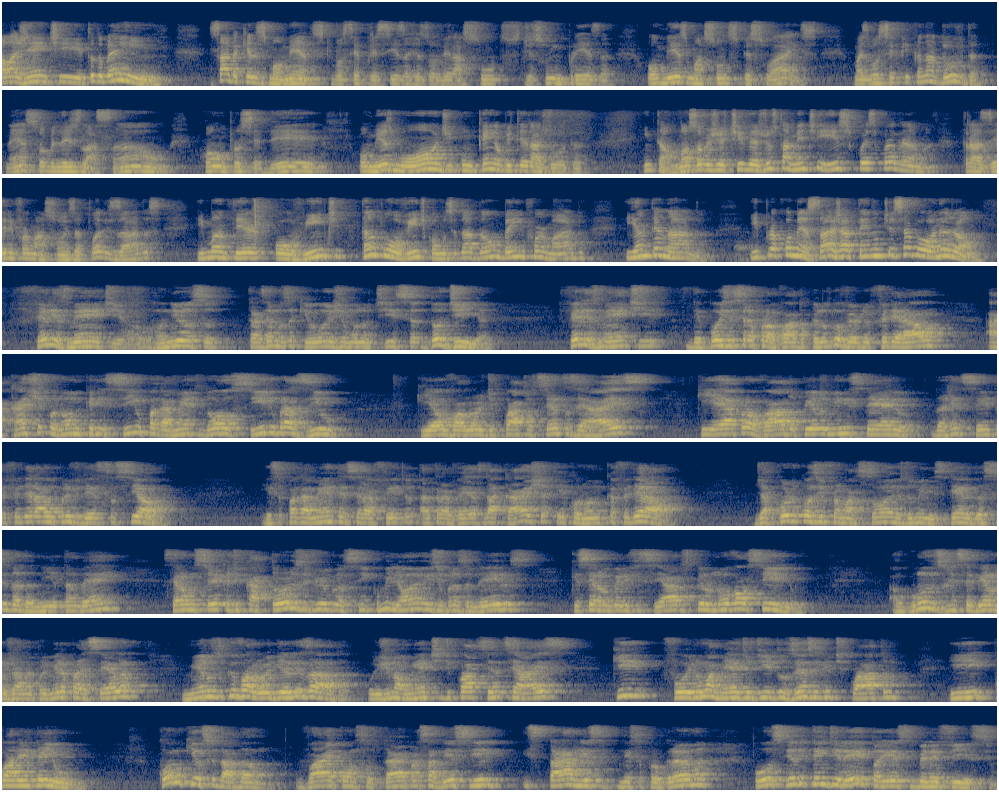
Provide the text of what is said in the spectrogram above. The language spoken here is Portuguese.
Fala, gente, tudo bem? Sabe aqueles momentos que você precisa resolver assuntos de sua empresa ou mesmo assuntos pessoais, mas você fica na dúvida, né, sobre legislação, como proceder, ou mesmo onde e com quem obter ajuda? Então, nosso objetivo é justamente isso com esse programa: trazer informações atualizadas e manter o ouvinte, tanto o ouvinte como o cidadão, bem informado e antenado. E para começar, já tem notícia boa, né, João? Felizmente, Ronilson, trazemos aqui hoje uma notícia do dia. Felizmente, depois de ser aprovado pelo governo federal, a Caixa Econômica inicia o pagamento do Auxílio Brasil, que é o valor de 400 reais, que é aprovado pelo Ministério da Receita Federal e Previdência Social. Esse pagamento será feito através da Caixa Econômica Federal. De acordo com as informações do Ministério da Cidadania também, serão cerca de 14,5 milhões de brasileiros que serão beneficiados pelo novo auxílio. Alguns receberam já na primeira parcela menos do que o valor idealizado, originalmente de 400 reais, que foi numa média de R$ 224,41. Como que o cidadão vai consultar para saber se ele está nesse, nesse programa ou se ele tem direito a esse benefício.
